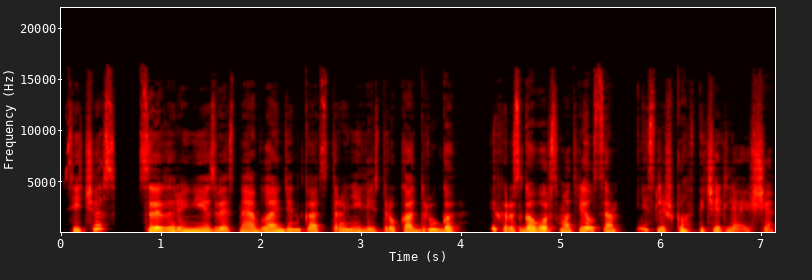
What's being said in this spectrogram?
Сейчас Цезарь и неизвестная блондинка отстранились друг от друга, их разговор смотрелся не слишком впечатляюще.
